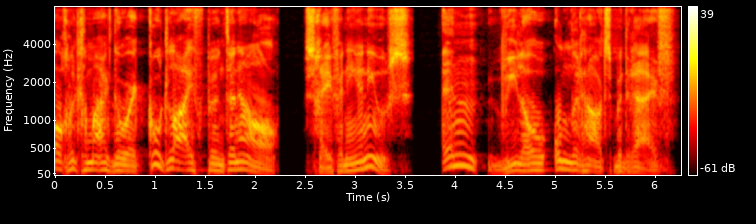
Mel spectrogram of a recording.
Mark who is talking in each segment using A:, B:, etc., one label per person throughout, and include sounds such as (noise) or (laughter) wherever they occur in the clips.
A: Mogelijk gemaakt door koetlife.nl, Scheveningen Nieuws en Wilo Onderhoudsbedrijf.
